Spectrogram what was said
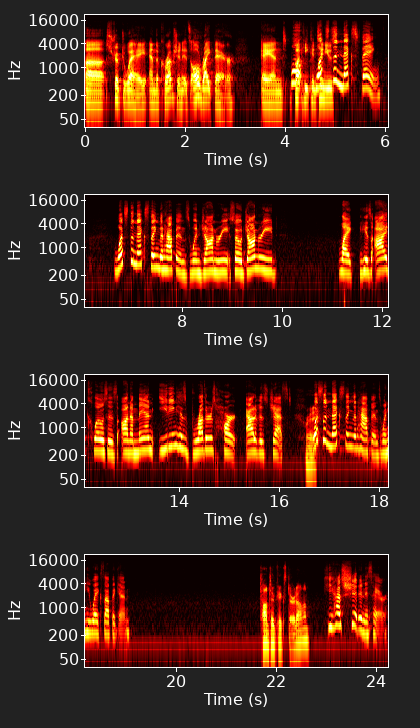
uh, stripped away, and the corruption it's all right there, and Well, but he continues. What's the next thing? What's the next thing that happens when John Reid? So John Reid, like his eye closes on a man eating his brother's heart out of his chest. Right. What's the next thing that happens when he wakes up again? Tonto kicks dirt on him. He has shit in his hair.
